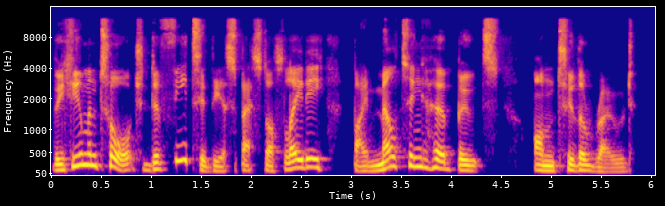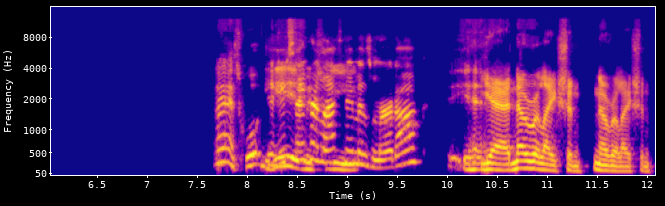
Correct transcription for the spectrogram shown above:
The Human Torch defeated the asbestos lady by melting her boots onto the road. Yes. What Did you say her last name is Murdoch? Yeah. Yeah. No relation. No relation.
